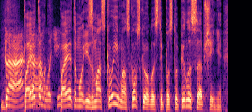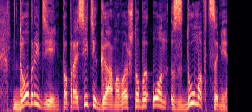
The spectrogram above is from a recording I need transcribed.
Да, поэтому, да, очень. Поэтому из Москвы и Московской области поступило сообщение. Добрый день. Попросите Гамова, чтобы он с думовцами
